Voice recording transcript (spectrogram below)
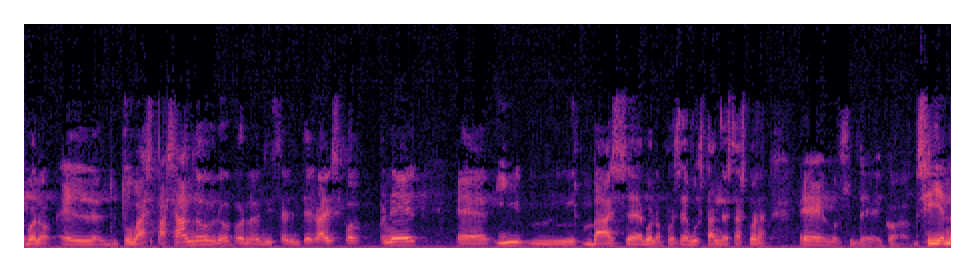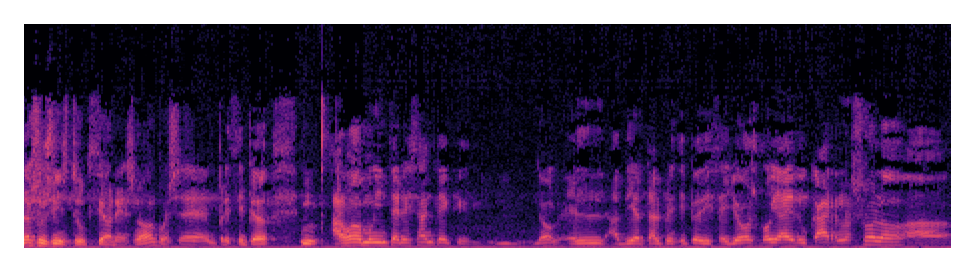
bueno, el, tú vas pasando por los diferentes bares con él, y mm, vas, bueno, pues degustando estas cosas, pues siguiendo sus instrucciones, ¿no? Pues en principio, mm, algo muy interesante que ¿no? Él advierte al principio, dice, yo os voy a educar no solo a,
